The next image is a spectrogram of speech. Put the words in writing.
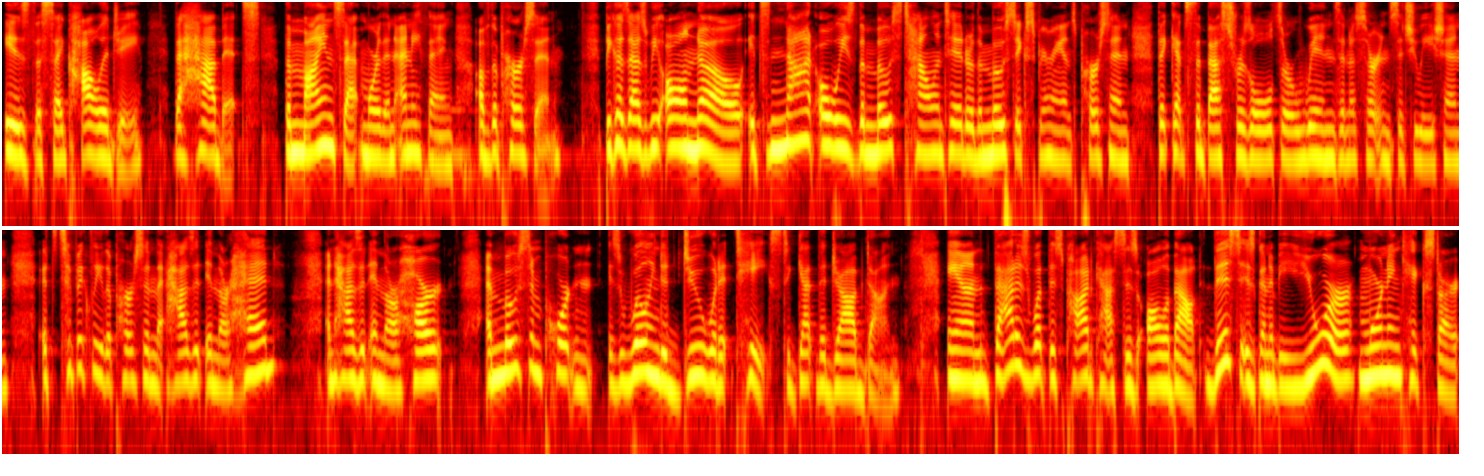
is the psychology, the habits, the mindset more than anything of the person. Because as we all know, it's not always the most talented or the most experienced person that gets the best results or wins in a certain situation. It's typically the person that has it in their head and has it in their heart, and most important, is willing to do what it takes to get the job done. And that is what this podcast is all about. This is going to be your morning kickstart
